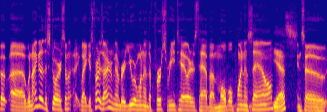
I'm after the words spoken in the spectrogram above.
but uh, when I go to the store, some, like as far as I remember, you were one of the first retailers to have a mobile point of sale. Yes. And so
